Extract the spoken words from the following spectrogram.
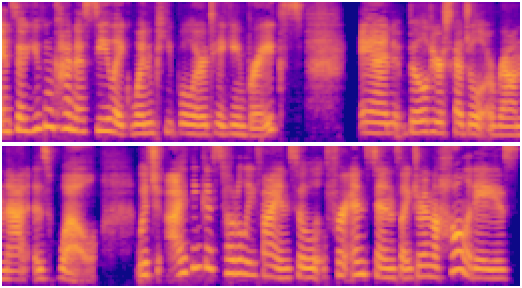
And so you can kind of see like when people are taking breaks and build your schedule around that as well, which I think is totally fine. So, for instance, like during the holidays,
